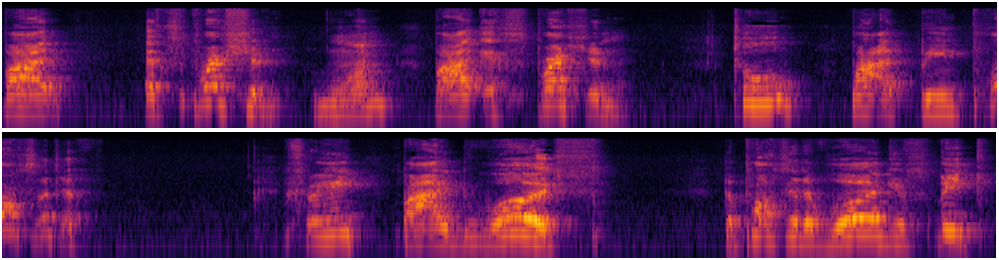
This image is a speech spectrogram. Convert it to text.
By expression. One, by expression. Two, by being positive. Three, by the words. The positive word you speak.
